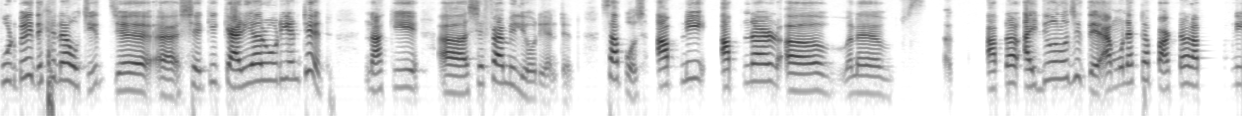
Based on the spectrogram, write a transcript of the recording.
পূর্বেই দেখে নেওয়া উচিত যে সে কি ক্যারিয়ার ওরিয়েন্টেড নাকি সে ফ্যামিলি ওরিয়েন্টেড সাপোজ আপনি আপনার মানে আপনার আইডিওলজিতে এমন একটা পার্টনার আপনি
